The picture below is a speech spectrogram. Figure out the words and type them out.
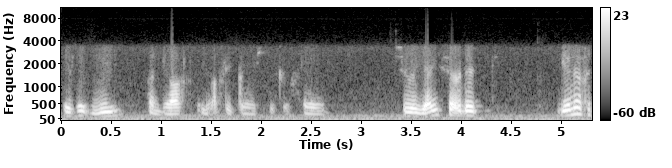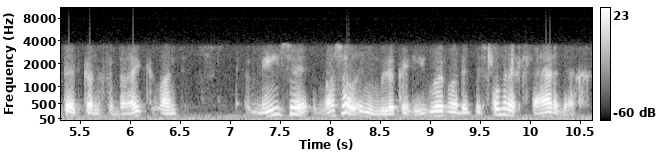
is dit nie vandag in Afrikaans te geval so jy sou dit enige tyd kan gebruik want mense was al in die moeilikheid hieroor maar dit is onregverdig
